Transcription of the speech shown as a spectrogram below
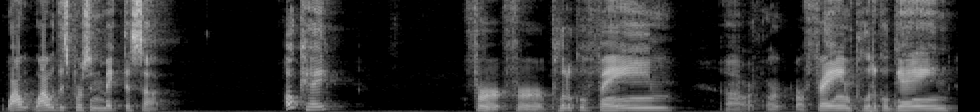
Why, why would this person make this up? Okay. For, for political fame, uh, or, or, or fame, political gain,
